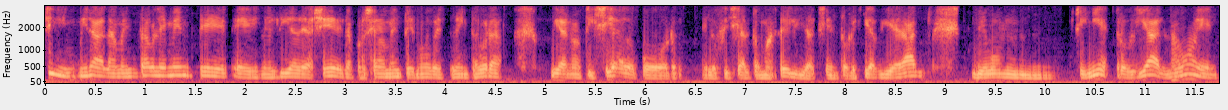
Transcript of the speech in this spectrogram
Sí, mira, lamentablemente eh, en el día de ayer, aproximadamente 9.30 horas, fui anoticiado por el oficial Tomaselli de Accidentología Vial de un siniestro vial, ¿no? En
